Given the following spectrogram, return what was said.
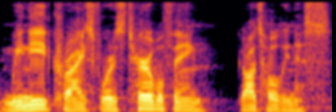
And we need Christ for this terrible thing, God's holiness.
